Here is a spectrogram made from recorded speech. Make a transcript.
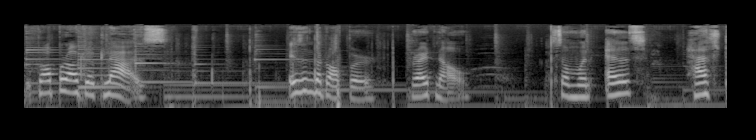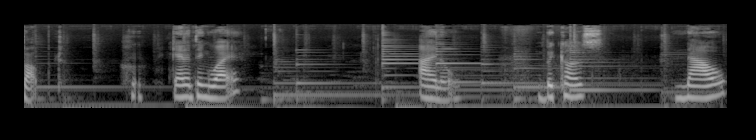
the topper of your class isn't the proper right now? Someone else has stopped. Can you think why I know. Because now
